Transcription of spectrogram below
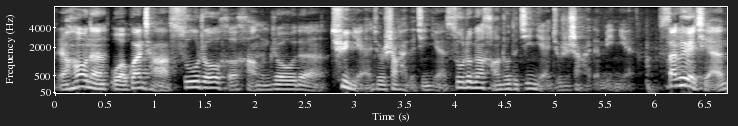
然后呢，我观察苏州和杭州的去年就是上海的今年，苏州跟杭州的今年就是上海的明年。三个月前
